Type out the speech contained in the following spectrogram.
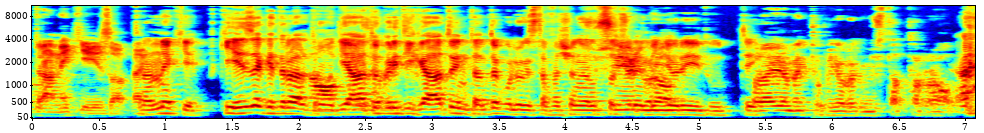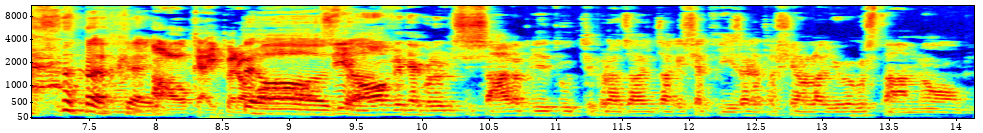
Tranne Chiesa. ecco. Tranne Chie- Chiesa, che tra l'altro No, ho odiato, Chiesa- criticato, intanto è quello che sta facendo la Sì, stagione però- migliore di tutti. Però io lo metto prima perché mi sta troppo. Ok. Ah, ok, però... Però- Sì, è sta- ovvio che è quello che si salva più di tutti, però già, già che sia Chiesa che trascinano la Juve quest'anno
